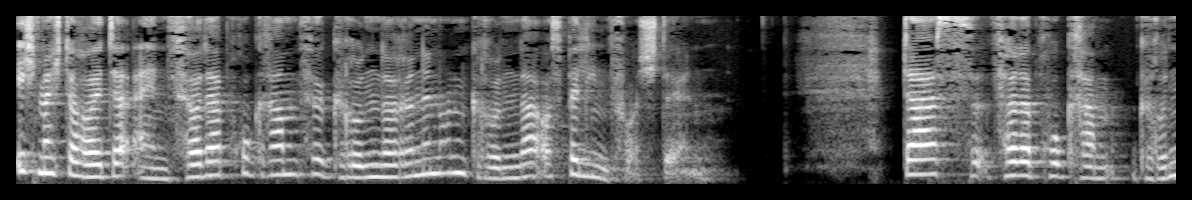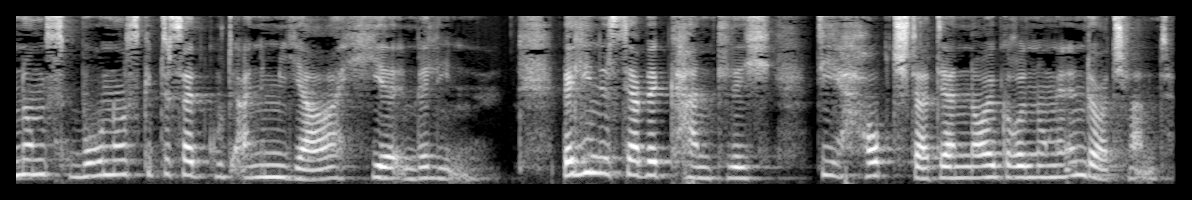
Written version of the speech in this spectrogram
Ich möchte heute ein Förderprogramm für Gründerinnen und Gründer aus Berlin vorstellen. Das Förderprogramm Gründungsbonus gibt es seit gut einem Jahr hier in Berlin. Berlin ist ja bekanntlich die Hauptstadt der Neugründungen in Deutschland.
